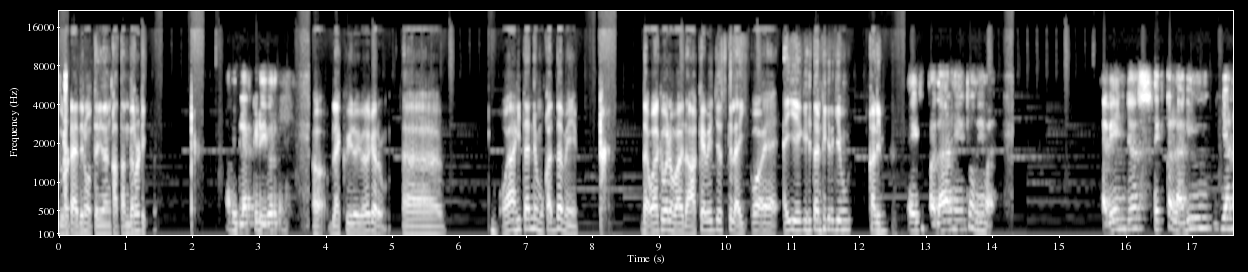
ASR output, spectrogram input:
දුරට ඇදෙන ඔත්තනිදන් කතන්දරටික් අපි බ්ලක් ඩීවර් බ්ලක් විඩ ඉවර කරුම්. ඔයා හිතන්න මොකක්ද මේ? දවකවට වා ඩාක වෙජස් කලයි ඇයි ඒක හිතන්න කර කිමු කලින්. ඒ ප්‍රධාන හේතු මේමයි ඇවෙන්ජස් එක්ක ලගින් යන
